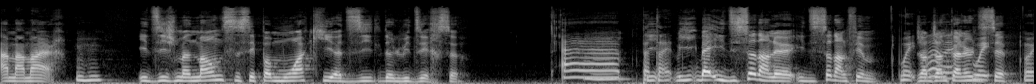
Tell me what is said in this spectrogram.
à ma mère. Mhm. Il dit, je me demande si c'est pas moi qui a dit de lui dire ça. Ah, Il, peut-être. il- ben, il dit ça dans le, il dit ça dans le film. Oui. Genre, John. Connor Oui. dit ça. Oui.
